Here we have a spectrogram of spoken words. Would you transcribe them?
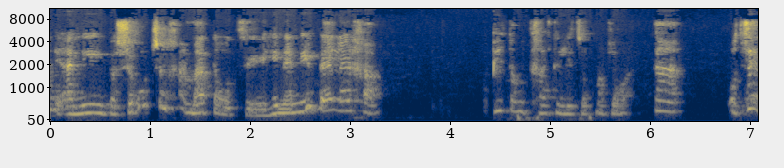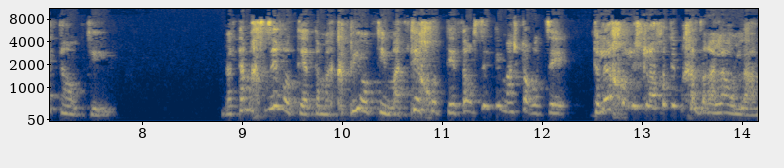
אני, אני בשירות שלך, מה אתה רוצה? הנני ואליך. פתאום התחלתי לצעוק משהו, אתה הוצאת אותי, ואתה מחזיר אותי, אתה מקפיא אותי, מתך אותי, אתה עושה איתי מה שאתה רוצה, אתה לא יכול לשלוח אותי בחזרה לעולם,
